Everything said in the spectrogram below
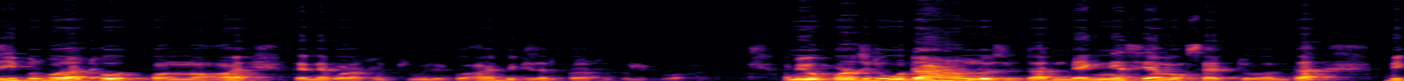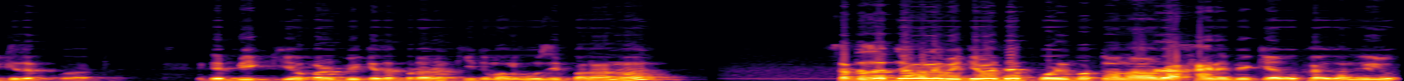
যিবোৰ পদাৰ্থ উৎপন্ন হয় তেনে পদাৰ্থ কি বুলি কোৱা হয় বিক্ৰিয়ক পদাৰ্থ বুলি কোৱা হয়। আমি ওপৰত যিটো উদাহৰণ লৈছিলোঁ তাত মেগনেছিয়াম অক্সাইডটো হ'ল এটা বিক্ৰিয়ক পদাৰ্থ। এতিয়া বিক্ৰিয়ক আৰু বিক্ৰিয়ক পদাৰ্থ কি তোমালোকে বুজি পালা নহয়? ছাত্ৰ ছাত্ৰীসকলে ইতিমধ্যে পৰিৱৰ্তন আৰু ৰাসায়নিক বিক্ৰিয়াৰ বিষয়ে জানিলোঁ।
